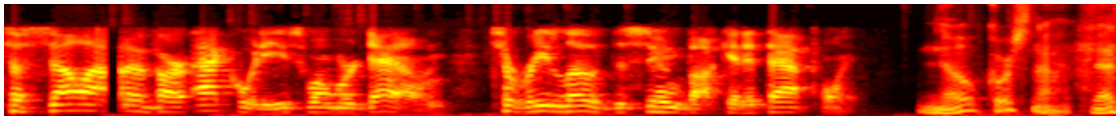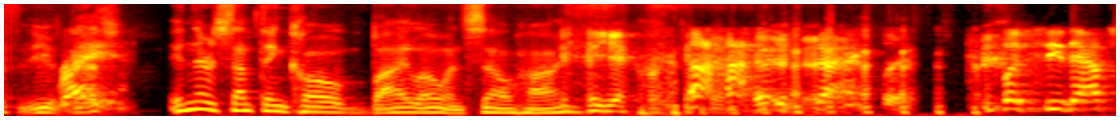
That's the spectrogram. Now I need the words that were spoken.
to sell out of our equities when we're down to reload the soon bucket at that point? No, of course not. That's you, right. That's, isn't there something called buy low and sell high? yeah, exactly. But see, that's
